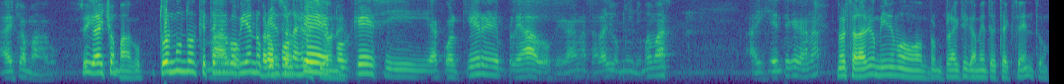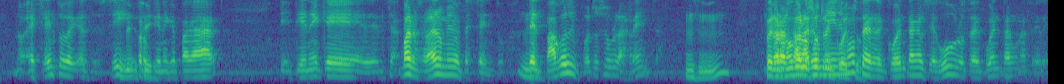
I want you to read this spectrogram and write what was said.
Ha hecho amago. Sí, ha hecho amago. Todo el mundo que está en el gobierno piensa en ¿por las qué? elecciones. ¿Por qué si a cualquier empleado que gana salario mínimo, es más, hay gente que gana No, el salario mínimo pr- prácticamente está exento. no, exento de, sí, De- pero sí. tiene que pagar, ti- tiene que, bueno, el salario mínimo está exento, Ujú. del pago del impuesto sobre la renta. Pero, Pero, el no de los salario otros mínimo impuestos. te recuentan el seguro, te recuentan una serie.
